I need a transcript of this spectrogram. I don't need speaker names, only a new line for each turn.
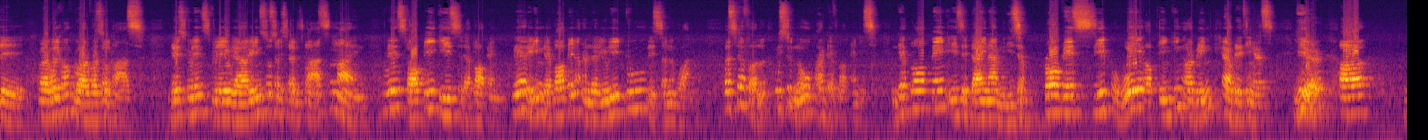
Namaste. Welcome to our virtual class. Dear students, today we are reading Social Studies class 9. Today's topic is development. We are reading development under Unit 2, Lesson 1. First of all, we should know what development is. Development is a dynamism, progressive way of thinking or being everything else. Here, uh,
